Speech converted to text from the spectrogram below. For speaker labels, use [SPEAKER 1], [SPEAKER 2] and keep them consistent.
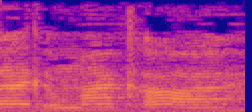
[SPEAKER 1] back of my car,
